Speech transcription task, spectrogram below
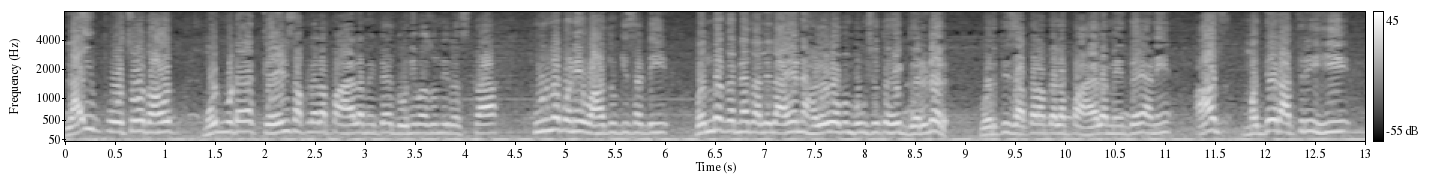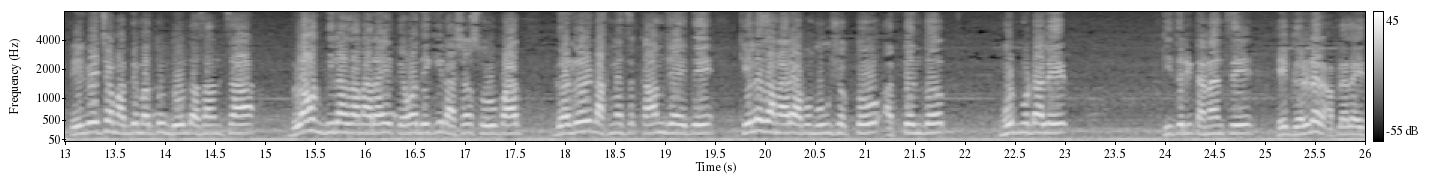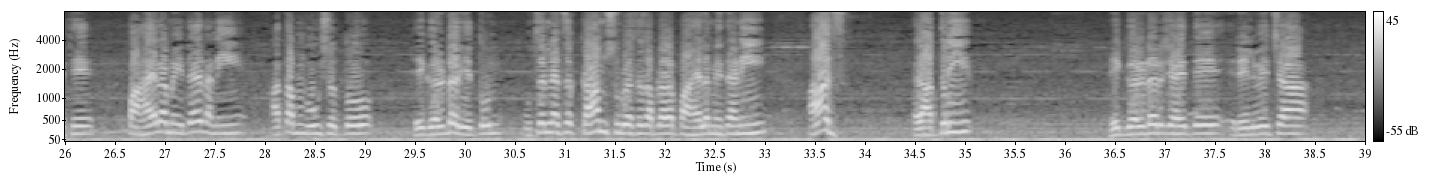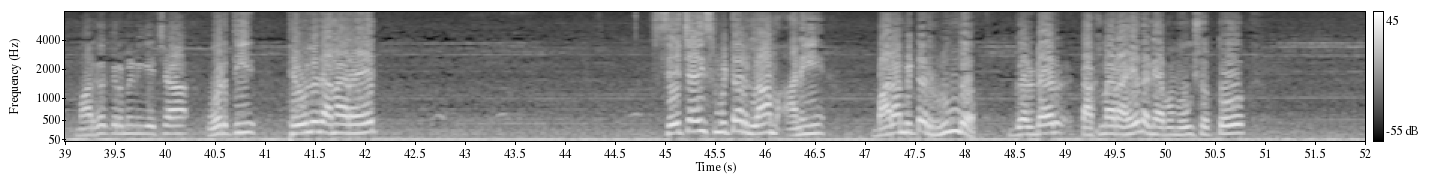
लाईव्ह पोहोचवत आहोत. मोठमोठ्या क्रेन्स आपल्याला पाहायला मिळत दोन्ही बाजूंनी रस्ता पूर्णपणे वाहतुकीसाठी बंद करण्यात आलेला आहे आणि हळूहळू आपण बघू शकतो हे गर्डर वरती जाताना आपल्याला पाहायला मिळत आहे. आणि आज मध्यरात्री ही रेल्वेच्या माध्यमातून दोन तासांचा ब्लॉक दिला जाणार आहे. तेव्हा देखील अशा स्वरूपात गर्डर टाकण्याचं काम जे आहे ते केलं जाणार आहे. आपण बघू शकतो अत्यंत मोठमोठाले कितीतरी टनांचे हे गर्डर आपल्याला इथे पाहायला मिळत आहेत आणि आता आपण बघू शकतो हे गर्डर येथून उचलण्याचं काम सुरू असल्याचं आपल्याला पाहायला मिळतं आणि आज रात्री हे गर्डर जे आहे ते रेल्वेच्या मार्गक्रमणिकेच्या वरती ठेवले जाणार आहेत. सेहेचाळीस मीटर लांब आणि बारा मीटर रुंद गर्डर टाकणार आहेत आणि आपण बघू शकतो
